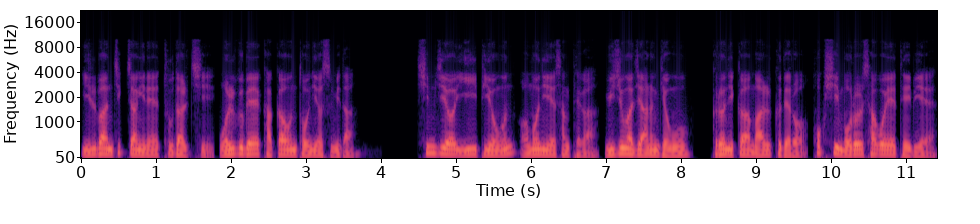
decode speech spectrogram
일반 직장인의 두 달치 월급에 가까운 돈이었습니다. 심지어 이 비용은 어머니의 상태가 위중하지 않은 경우, 그러니까 말 그대로 혹시 모를 사고에 대비해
